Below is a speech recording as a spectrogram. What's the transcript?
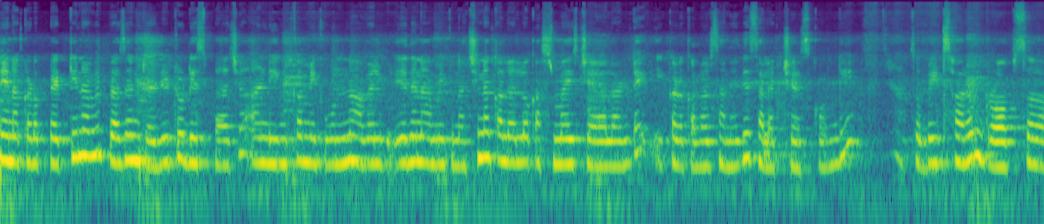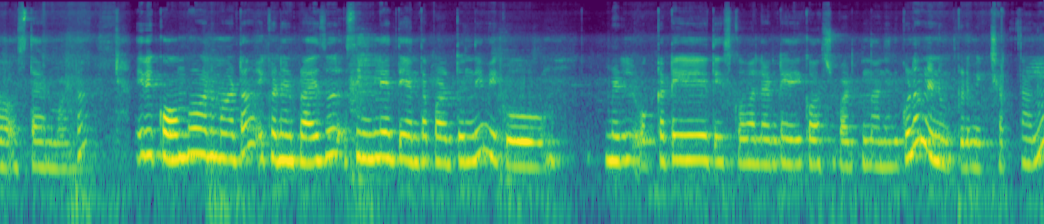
నేను అక్కడ పెట్టినవి present ready to dispatch and ఇంకా మీకు ఉన్న అవైలబుల్ ఏదైనా మీకు నచ్చిన కలర్లో కస్టమైజ్ చేయాలంటే ఇక్కడ కలర్స్ అనేది సెలెక్ట్ చేసుకోండి. సో బీట్స్ హారం డ్రాప్స్ వస్తాయన్నమాట. ఇవి కాంబో అనమాట ఇక్కడ నేను ప్రైస్ సింగిల్ అయితే ఎంత పడుతుంది మీకు మిడిల్ ఒక్కటి తీసుకోవాలంటే ఏ కాస్ట్ పడుతుంది అనేది కూడా నేను ఇక్కడ మీకు చెప్తాను.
